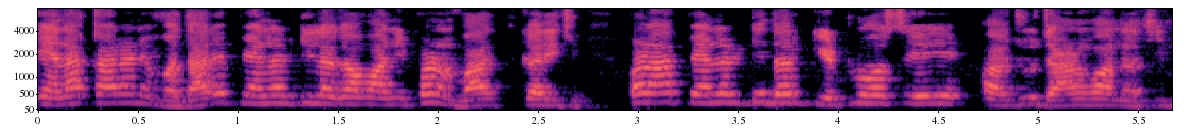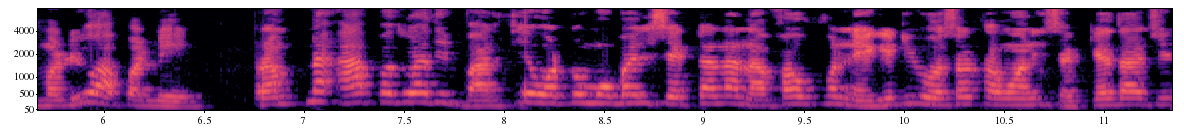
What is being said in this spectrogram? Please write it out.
એના કારણે વધારે પેનલ્ટી લગાવવાની પણ વાત કરી છે. પણ આ પેનલ્ટી દર કેટલો હશે એ હજુ જાણવા નથી મળ્યું આપણને. ટ્રમ્પના આ પગલાથી ભારતીય ઓટોમોબાઈલ સેક્ટરના નફા ઉપર નેગેટિવ અસર થવાની શક્યતા છે.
